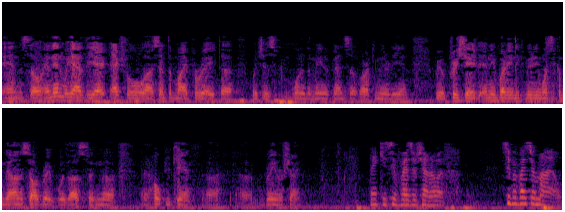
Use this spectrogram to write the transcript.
And so, and then we have the actual uh, Syttende Mai parade, uh, which is one of the main events of our community. And we appreciate anybody in the community who wants to come down and celebrate with us, and, uh, and hope you can, uh, uh, rain or shine. Thank you, Supervisor Chenoweth. Supervisor Miles.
